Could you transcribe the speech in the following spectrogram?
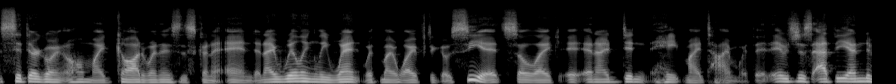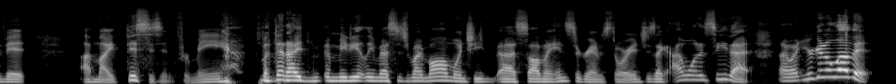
sit there going, "Oh my god, when is this going to end?" And I willingly went with my wife to go see it. So like, it, and I didn't hate my time with it. It was just at the end of it, I'm like, "This isn't for me." but then I immediately messaged my mom when she uh, saw my Instagram story, and she's like, "I want to see that." And I went, "You're gonna love it."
